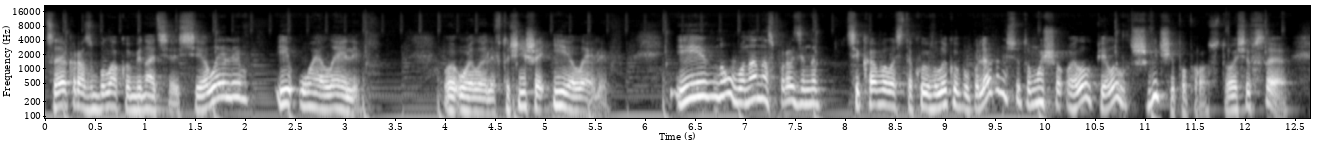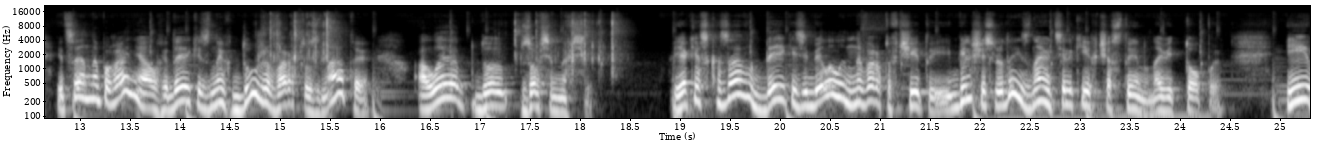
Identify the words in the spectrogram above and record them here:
це якраз була комбінація CLL і OLL. OLL, точніше, ELL. І ну, вона насправді не цікавилась такою великою популярністю, тому що OLL, PLL швидші попросту, ось і все. І це непогані алги, деякі з них дуже варто знати, але до зовсім не всі. Як я сказав, деякі зібілили не варто вчити, і більшість людей знають тільки їх частину, навіть топи. І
